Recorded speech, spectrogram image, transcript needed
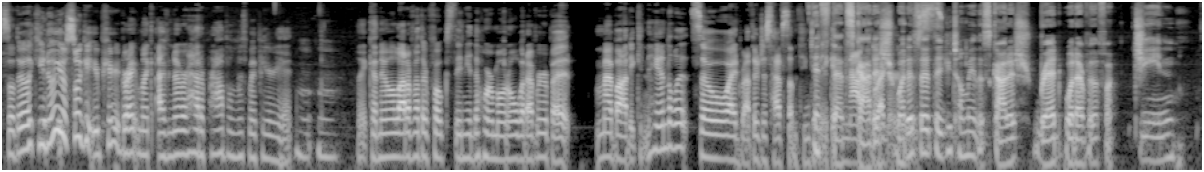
So they're like, you know, you'll still get your period, right? I'm like, I've never had a problem with my period. Mm-mm. Like I know a lot of other folks they need the hormonal whatever, but my body can handle it, so I'd rather just have something to It's make that it not Scottish. What is it that you told me? The Scottish red, whatever the fuck gene.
